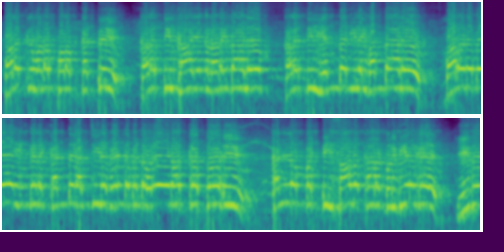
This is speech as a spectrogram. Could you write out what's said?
பழக்கு வடம் கற்று களத்தில் காயங்கள் அடைந்தாலும் களத்தில் எந்த நிலை வந்தாலும் மரணமே எங்களை கண்டு அஞ்சிட வேண்டும் என்ற ஒரே நோக்கத்தோடு கள்ளம்பட்டி சாவக்காரன் குழு வீரர்கள் இதோ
